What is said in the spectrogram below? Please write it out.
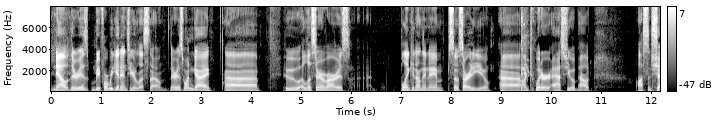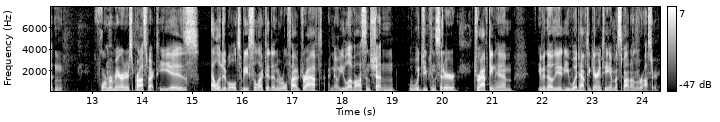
Now there is before we get into your list though, there is one guy uh, who a listener of ours, uh, blanking on the name, so sorry to you, uh, on Twitter asked you about Austin Shenton, former Mariners prospect. He is eligible to be selected in the Rule Five draft. I know you love Austin Shenton. Would you consider drafting him, even though you you would have to guarantee him a spot on the roster?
